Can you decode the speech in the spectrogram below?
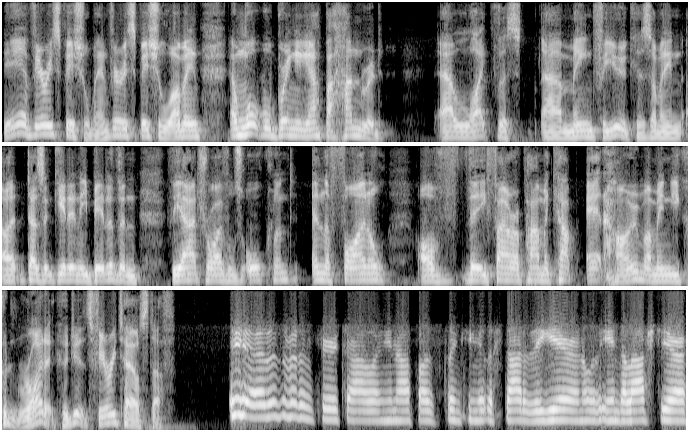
Yeah, very special, man. Very special. I mean, and what will bringing up a hundred uh, like this uh, mean for you? Because, I mean, uh, does it get any better than the arch rivals Auckland in the final of the Farah Palmer Cup at home? I mean, you couldn't write it, could you? It's fairy tale stuff. Yeah, there's a bit of a fairy tale. And, you know, if I was thinking at the start of the year and or the end of last year,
